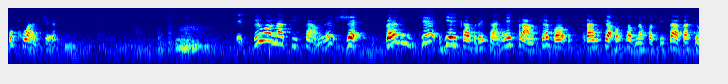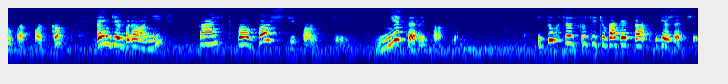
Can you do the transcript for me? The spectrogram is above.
układzie było napisane, że będzie Wielka Brytania i Francja, bo Francja osobno podpisała taki układ z Polską, będzie bronić państwowości polskiej, nie terytorium. I tu chcę zwrócić uwagę na dwie rzeczy.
